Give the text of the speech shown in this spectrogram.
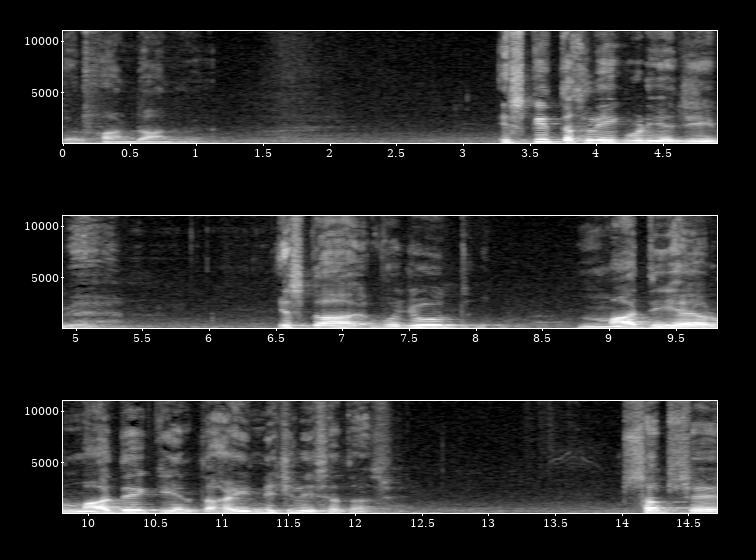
کر، خاندان میں۔ اس کی تخلیق بڑی عجیب ہے۔ اس کا وجود مادی ہے اور مادے کی انتہائی نچلی سطح سے۔ سب سے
